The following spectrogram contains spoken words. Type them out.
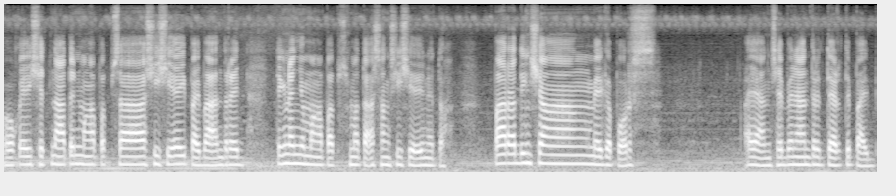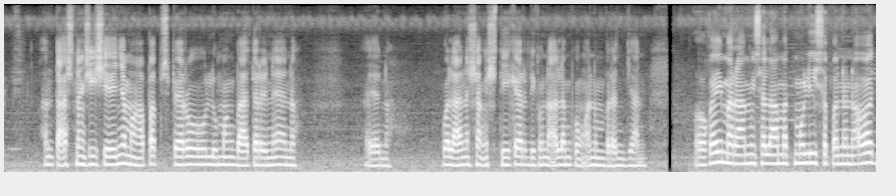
Okay, set natin mga paps sa CCA 500. Tingnan nyo mga paps, mataas ang CCA nito. Para din siyang Megaforce. Ayan, 735. Ang taas ng CCA niya mga paps, pero lumang battery na yan. Oh. Ayan oh. Wala na siyang sticker, di ko na alam kung anong brand yan. Okay, maraming salamat muli sa panonood.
